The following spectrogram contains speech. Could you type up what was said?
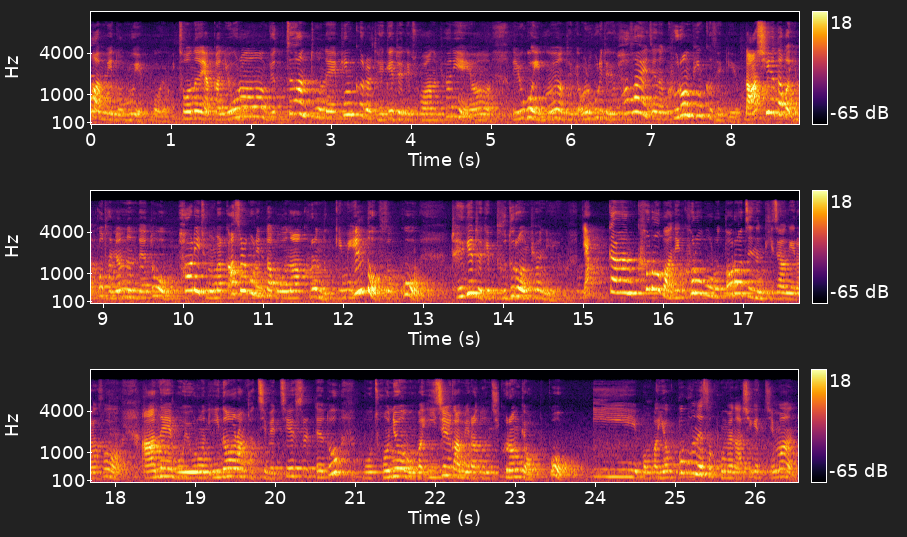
감이 너무 예뻐요. 저는 약간 이런 뮤트한 톤의 핑크를 되게 되게 좋아하는 편이에요. 이거 입으면 되게 얼굴이 되게 화사해지는 그런 핑크색이에요. 나시에다가 입고 다녔는데도 뭐 팔이 정말 까슬거린다거나 그런 느낌이 1도 없었고 되게 되게 부드러운 편이에요. 약간 crop 아닌 crop으로 떨어지는 기장이라서 안에 뭐 이런 inner랑 같이 매치했을 때도 뭐 전혀 뭔가 이질감이라든지 그런 게 없고 이 뭔가 옆 부분에서 보면 아시겠지만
